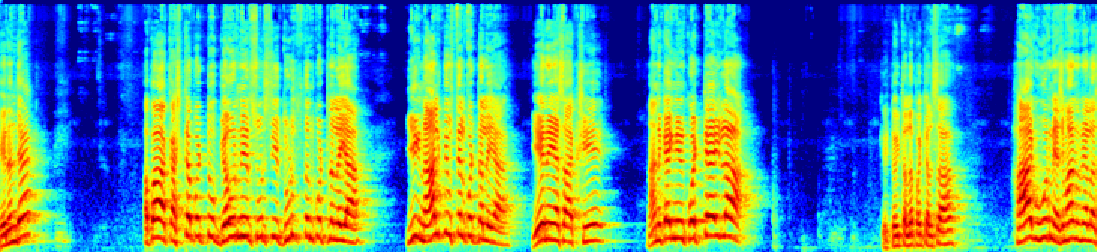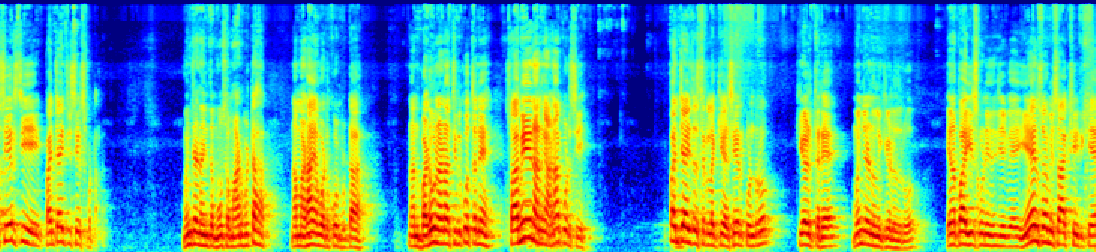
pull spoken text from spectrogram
ಏನಂದೆ? ಅಪ್ಪ, ಕಷ್ಟಪಟ್ಟು ಬೆವ್ರ ನೀರು ಸುರಿಸಿ ದುಡಿದು ತಂದು ಕೊಟ್ಟನಲ್ಲಯ್ಯ ಈಗ ನಾಲ್ಕು ದಿವಸದಲ್ಲಿ ಕೊಟ್ಟನಲ್ಲಯ್ಯ ಏನಯ್ಯ ಸಾಕ್ಷಿ? ನನ್ನ ಕೈಗೆ ನೀನು ಕೊಟ್ಟೇ ಇಲ್ಲ. ಕೆಟ್ಟೋಯ್ತಲ್ಲಪ್ಪ ಕೆಲಸ? ಹಾಗೆ ಊರಿನ ಯಜಮಾನರನ್ನೆಲ್ಲ ಸೇರಿಸಿ, ಪಂಚಾಯತಿ ಸೇರಿಸ್ಬಿಟ್ಟ. ಮುಂಜಾನೆ ಇಂಥ ಮೋಸ ಮಾಡಿಬಿಟ್ಟ ನಮ್ಮ ಹಣ ಮಾಡ್ಕೊಂಡ್ಬಿಟ್ಟ ನಾನು ಬಡವನ ಹಣ ತಿನ್ಕೋತಾನೆ. ಸ್ವಾಮಿ ನನಗೆ ಹಣ ಕೊಡಿಸಿ. ಪಂಚಾಯತ್ ಹೆಸರೆಲ್ಲ ಕೇ ಸೇರಿಕೊಂಡ್ರು ಕೇಳ್ತಾರೆ. ಮುಂಜಾನೆ ಕೇಳಿದ್ರು. ಏನಪ್ಪ ಈಸ್ಕೊಂಡಿದ್ದೀವಿ? ಏನು ಸ್ವಾಮಿ ಸಾಕ್ಷಿ ಇದಕ್ಕೆ?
